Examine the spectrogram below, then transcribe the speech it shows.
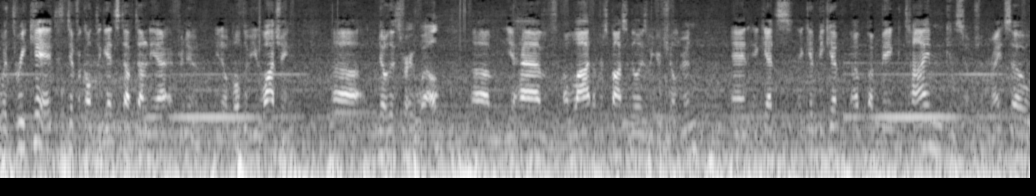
with three kids, it's difficult to get stuff done in the afternoon. You know, both of you watching uh, know this very well. Um, you have a lot of responsibilities with your children, and it gets it can become a, a big time consumption, right? So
